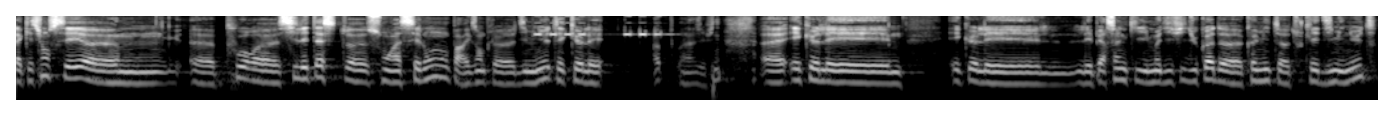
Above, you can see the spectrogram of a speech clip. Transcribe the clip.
La question c'est, euh, euh, pour euh, si les tests sont assez longs, par exemple 10 minutes, et que les, hop, voilà, fini, et que les et que les, les, personnes qui modifient du code committent toutes les 10 minutes,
